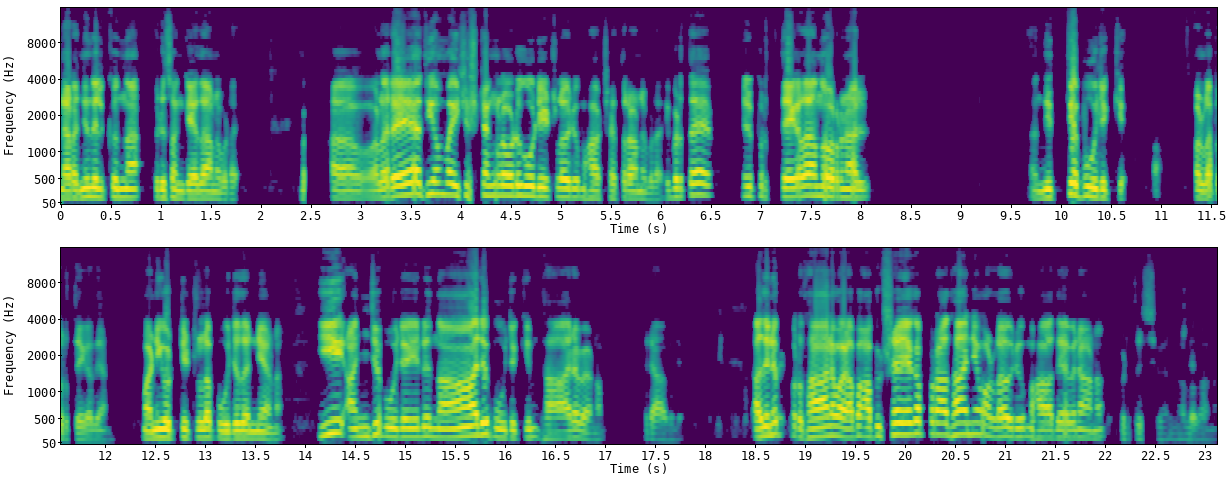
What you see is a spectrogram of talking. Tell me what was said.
നിറഞ്ഞു നിൽക്കുന്ന ഒരു സങ്കേതമാണ് ഇവിടെ. വളരെയധികം വൈശിഷ്ട്യങ്ങളോട് കൂടിയിട്ടുള്ള ഒരു മഹാക്ഷേത്രമാണ് ഇവിടെ. ഇവിടുത്തെ ഒരു പ്രത്യേകത എന്ന് പറഞ്ഞാൽ നിത്യപൂജയ്ക്ക് ഉള്ള പ്രത്യേകതയാണ്. മണിയൊട്ടിട്ടുള്ള പൂജ തന്നെയാണ്. ഈ അഞ്ച് പൂജയിൽ നാല് പൂജയ്ക്കും ധാര വേണം. രാവിലെ. അതിന് പ്രധാനമായ അപ്പൊ അഭിഷേക പ്രാധാന്യമുള്ള ഒരു മഹാദേവനാണ് ഇവിടുത്തെ ശിവൻ എന്നുള്ളതാണ്.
